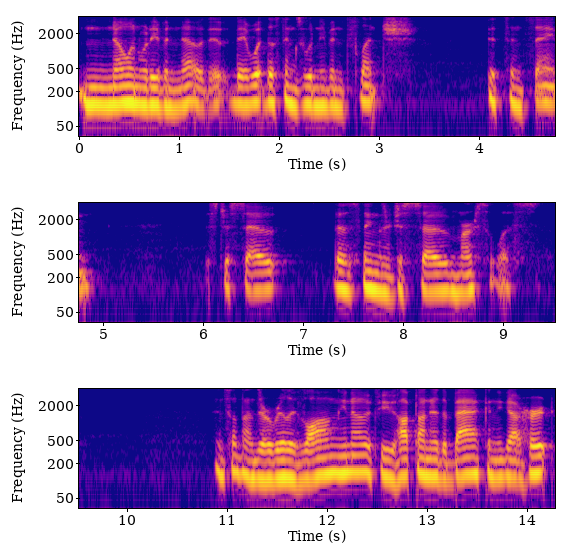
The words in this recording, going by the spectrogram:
no one would even know. They, they would those things wouldn't even flinch. It's insane. It's just so those things are just so merciless and sometimes they're really long. You know, if you hopped on near the back and you got hurt,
